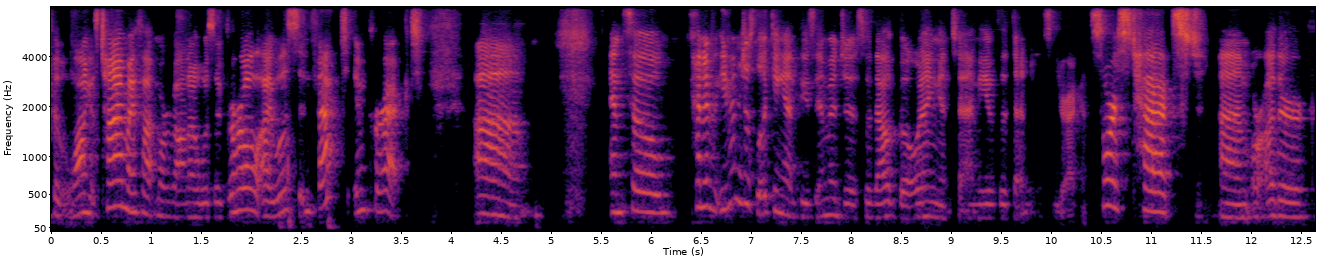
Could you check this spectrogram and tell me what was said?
For the longest time, I thought Morgana was a girl. I was, in fact, incorrect. Um, and so kind of even just looking at these images without going into any of the Dungeons and Dragons source text um, or other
